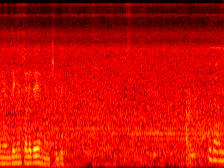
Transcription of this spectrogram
Ganyan, ganyan talaga yan eh. Sige. Kadaan.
